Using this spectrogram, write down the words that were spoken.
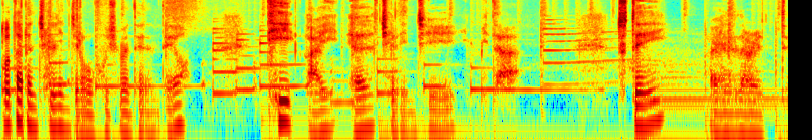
또 다른 챌린지라고 보시면 되는데요. TIL 챌린지입니다. Today I learned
